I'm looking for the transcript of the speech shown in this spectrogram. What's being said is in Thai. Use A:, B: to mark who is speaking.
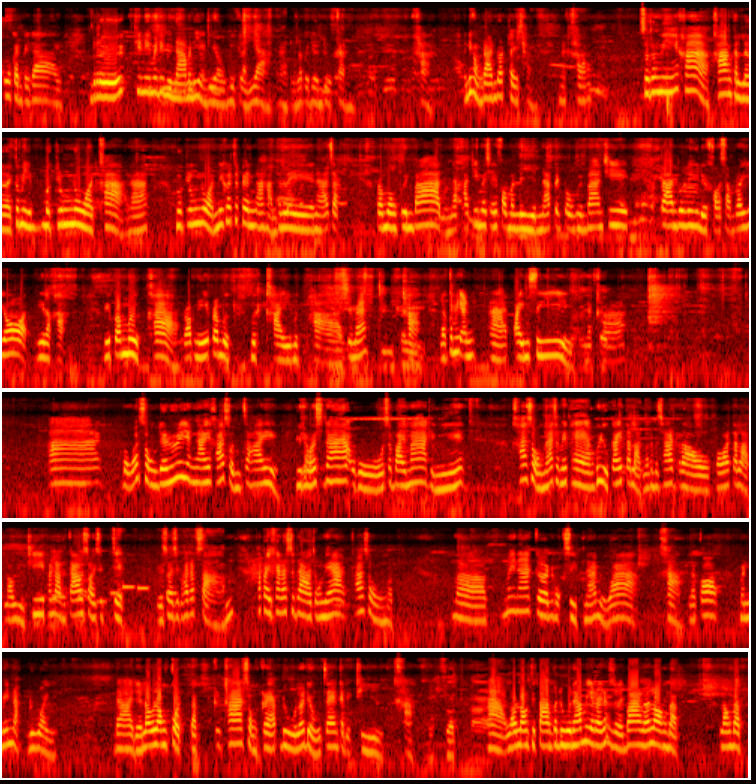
A: คู่กันไปได้ หรือที่นี่ไม่ได้มีน้ำมันนี้อย่างเดียว มีหลายอย่างอะเดี๋ยวเราไปเดินดูกันค่ะ อันนี้ของร้านรถไทยไทยนะคะส่วนตรงนี้ค่ะข้างกันเลยก็มีหมึกลุงหนวดค่ะนะหมึกลุงหนวดนี่ก็จะเป็นอาหารทะเลนะ จากประมงพื้นบ้านนะคะ ที่ไม่ใช้ฟอร์มาลีนนะเป็นประมงพื้นบ้านที่ปราณบุรีหรือเขาสามร้อยยอดนี่แหละค่ะ มีปลาหมึกค่ะ รอบนี้ปลาหมึกหมึกไข่หมึกผ่าใช่ไหมค่ะ แล้วก็มีอันอ่าไปซีนะคะ อ่าบอกว่าส่งเดลิเวอรี่ยังไงคะสนใจ อยู่แถวรัชดาโอ้โหสบายมากอย่างนี้ ค่าส่งน่าจะไม่แพงเพราะอยู่ใกล้ตลาดนัดธรรมชาติเรา เพราะว่าตลาดเราอยู่ที่พระรามเก้าซอยสิบเจ็ดหรือซอยสิบห้าทับสามถ้าไปแค่รัชดาตรงเนี้ยค่าส่งแบบเอ่อไม่น่าเกินหกสิบนะหรือว่าค่ะ แล้วก็มันไม่หนักด้วย ได้ เดี๋ยวเราลองกดแบบค่าส่งแกร็บดูแล้วเดี๋ยวแจ้งกันอีกทีค่ะ
B: สดค่ะ
A: อ่าเราลองติดตามกันดูนะมีอะไรน่าสนใจบ้างแล้วลองแบบลองแบบ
